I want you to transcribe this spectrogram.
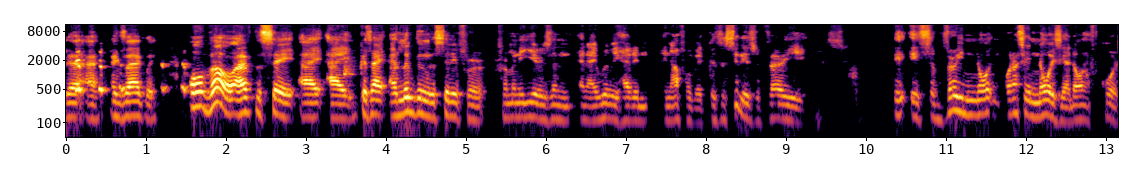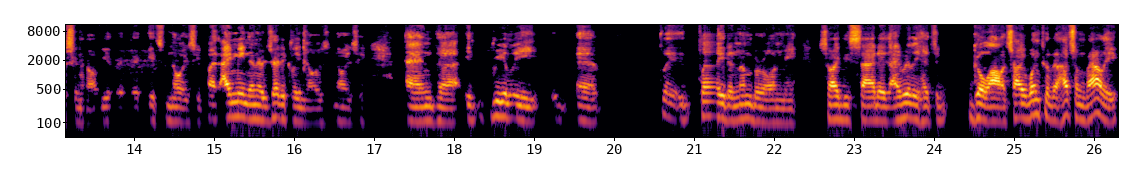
yeah, exactly. Although I have to say, I, I, because I, I lived in the city for for many years, and and I really had in, enough of it because the city is a very it, it's a very no, when I say noisy, I don't, of course, you know, it, it's noisy, but I mean energetically noisy, and uh, it really uh, play, played a number on me. So I decided I really had to go out. So I went to the Hudson Valley,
